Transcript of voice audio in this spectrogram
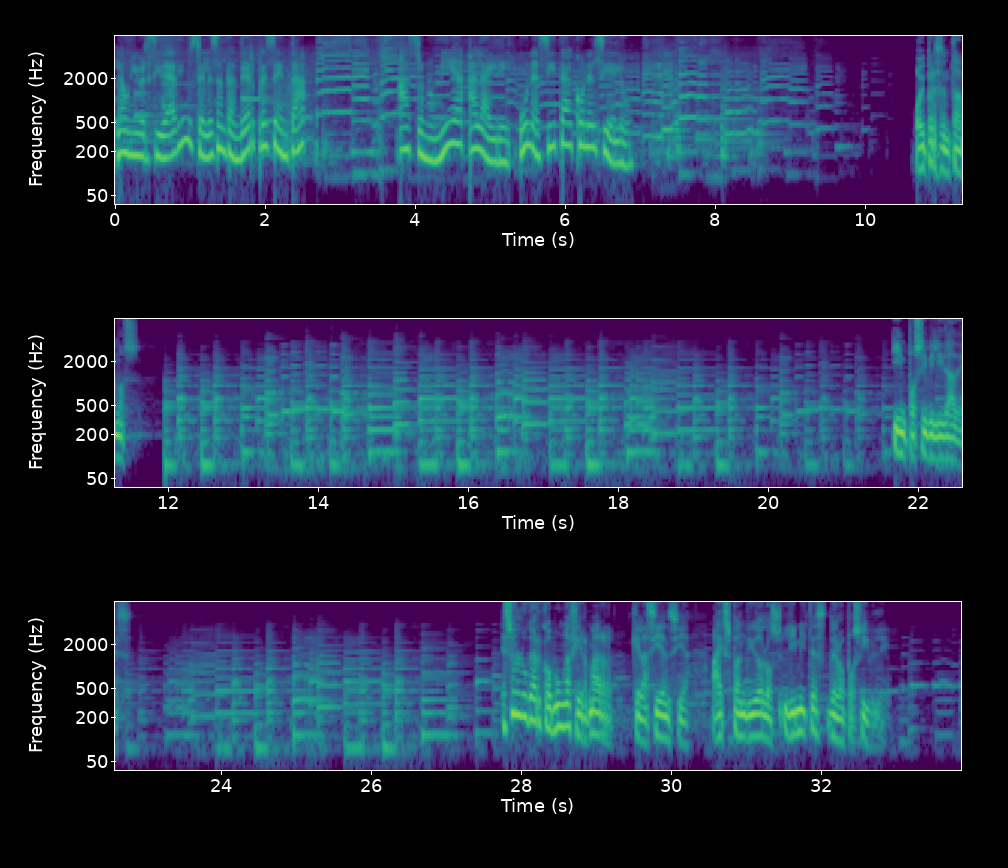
La Universidad Industrial de Santander presenta Astronomía al aire, una cita con el cielo. Hoy presentamos Imposibilidades. Es un lugar común afirmar que la ciencia ha expandido los límites de lo posible.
